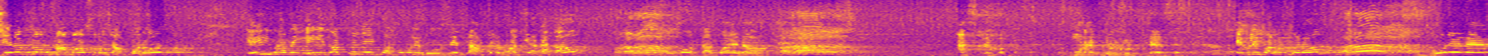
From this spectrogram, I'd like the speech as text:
যেরকম নামাজ রোজা ফরজ এইভাবে এইমাত্র যে কথাগুলি বলছে তার থেকে বাঁচিয়া দেখাও কথা পায় না। আসতে কথা মনে হয় ভুল করতে আছে। এগুলি পালন করো ধরে নেন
